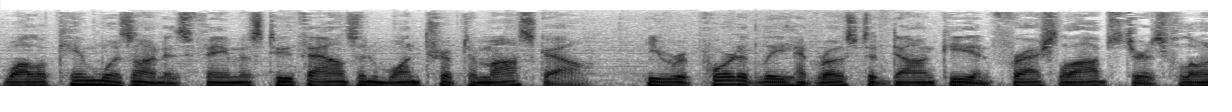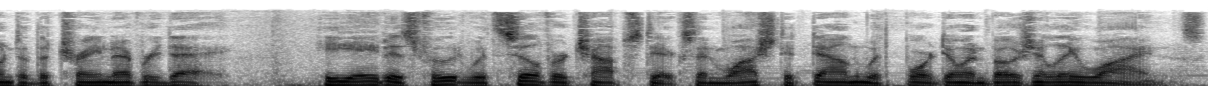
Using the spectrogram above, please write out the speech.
While Kim was on his famous 2001 trip to Moscow, he reportedly had roasted donkey and fresh lobsters flown to the train every day. He ate his food with silver chopsticks and washed it down with Bordeaux and Beaujolais wines.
